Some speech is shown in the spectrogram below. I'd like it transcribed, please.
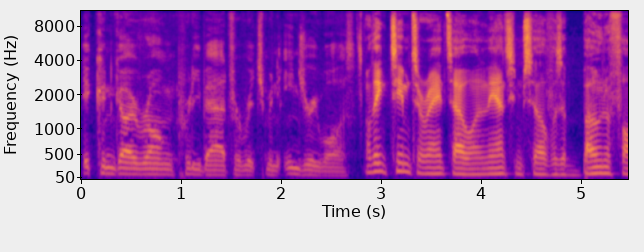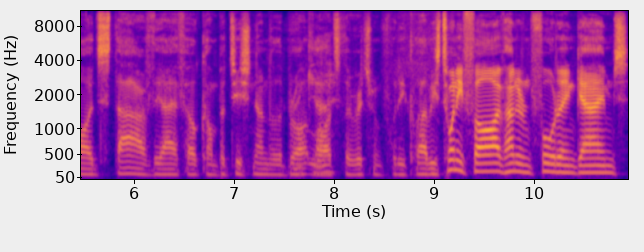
it can go wrong pretty bad for Richmond injury wise. I think Tim Taranto will announce himself as a bona fide star of the AFL competition under the bright okay. lights of the Richmond Footy Club. He's 25, 114 games.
